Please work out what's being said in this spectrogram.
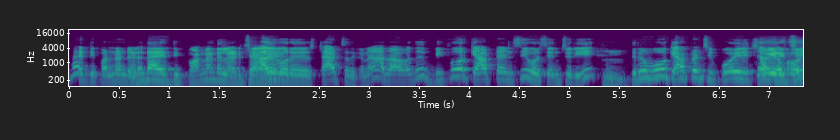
ரெண்டாயிரத்தி பன்னெண்டுல. ரெண்டாயிரத்தி பன்னெண்டுல அடிச்சாரு அதுக்கு ஒரு ஸ்டாட்ஸ் இருக்குன்னு அதாவது பிஃபோர் கேப்டன்சி ஒரு செஞ்சுரி. திரும்பவும் கேப்டன்சி போயிருச்சு ஒரு.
